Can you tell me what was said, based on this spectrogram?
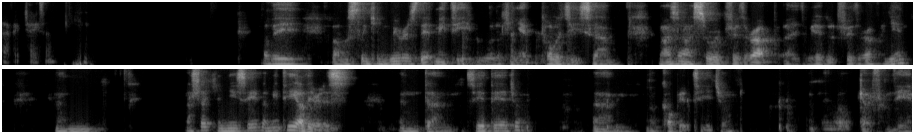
Perfect jason. Well, the I was thinking, where is that Menti we were looking at? Apologies. Um, I saw it further up. Uh, we had it further up again. Um, Asha, can you see the Menti? Oh, there it is. And um, see it there, John? Um, I'll copy it to you, John. And then we'll go from there.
